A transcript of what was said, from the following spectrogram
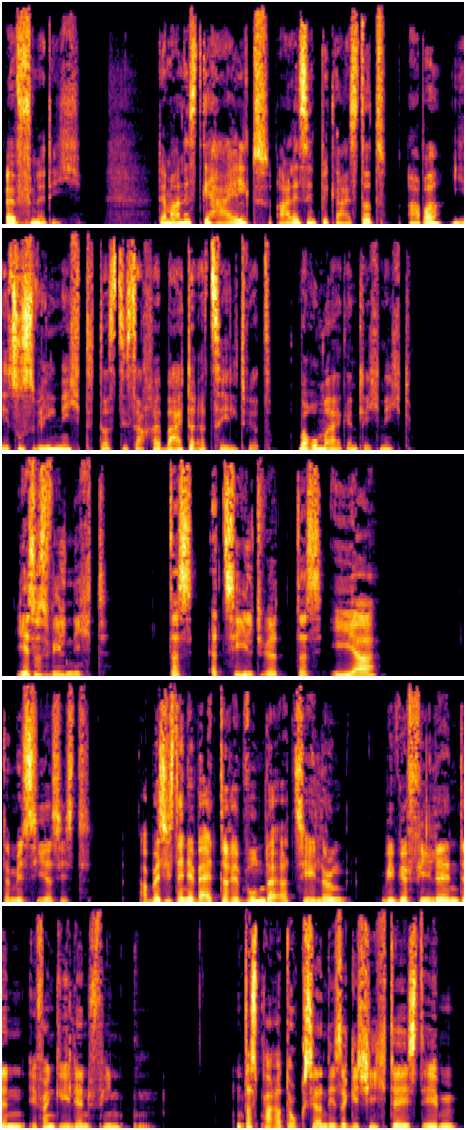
Öffne dich. Der Mann ist geheilt, alle sind begeistert, aber Jesus will nicht, dass die Sache weitererzählt wird. Warum eigentlich nicht? Jesus will nicht, dass erzählt wird, dass er der Messias ist. Aber es ist eine weitere Wundererzählung, wie wir viele in den Evangelien finden. Und das Paradoxe an dieser Geschichte ist eben,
